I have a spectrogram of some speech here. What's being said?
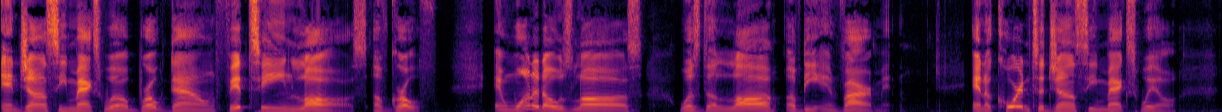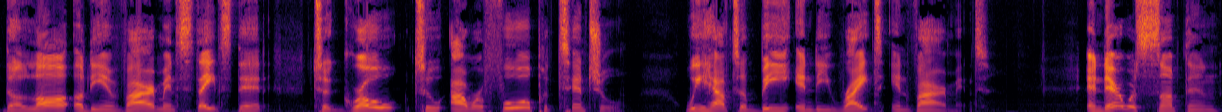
And John C. Maxwell broke down 15 laws of growth and one of those laws was the law of the environment. And according to John C. Maxwell, the law of the environment states that to grow to our full potential, we have to be in the right environment. And there was something,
